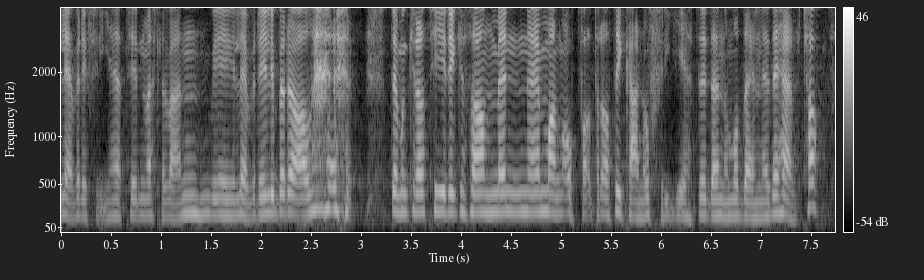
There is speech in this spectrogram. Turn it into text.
lever i frihet i den vestlige verden. Vi lever i liberale demokratier, ikke sant. Men eh, mange oppfatter at det ikke er noe frihet i denne modellen i det hele tatt.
